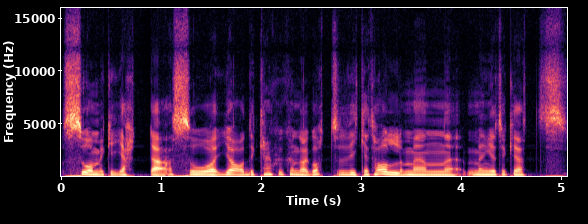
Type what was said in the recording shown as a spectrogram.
så mycket hjärta. Så ja, det kanske kunde ha gått vilket håll men, men jag tycker att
